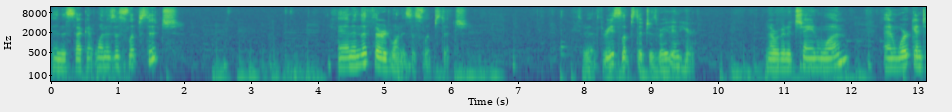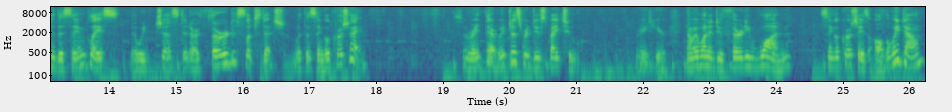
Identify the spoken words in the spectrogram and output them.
and the second one is a slip stitch. And in the third one is a slip stitch. So we have three slip stitches right in here. Now we're going to chain one and work into the same place that we just did our third slip stitch with a single crochet. So right there, we've just reduced by two, right here. Now we want to do 31 single crochets all the way down.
